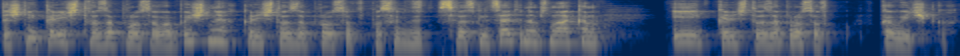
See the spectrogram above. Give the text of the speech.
точнее количество запросов обычных, количество запросов с восклицательным знаком и количество запросов в кавычках.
